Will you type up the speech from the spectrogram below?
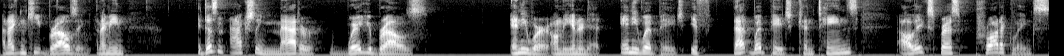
and I can keep browsing. And I mean, it doesn't actually matter where you browse anywhere on the internet, any web page, if that web page contains AliExpress product links,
